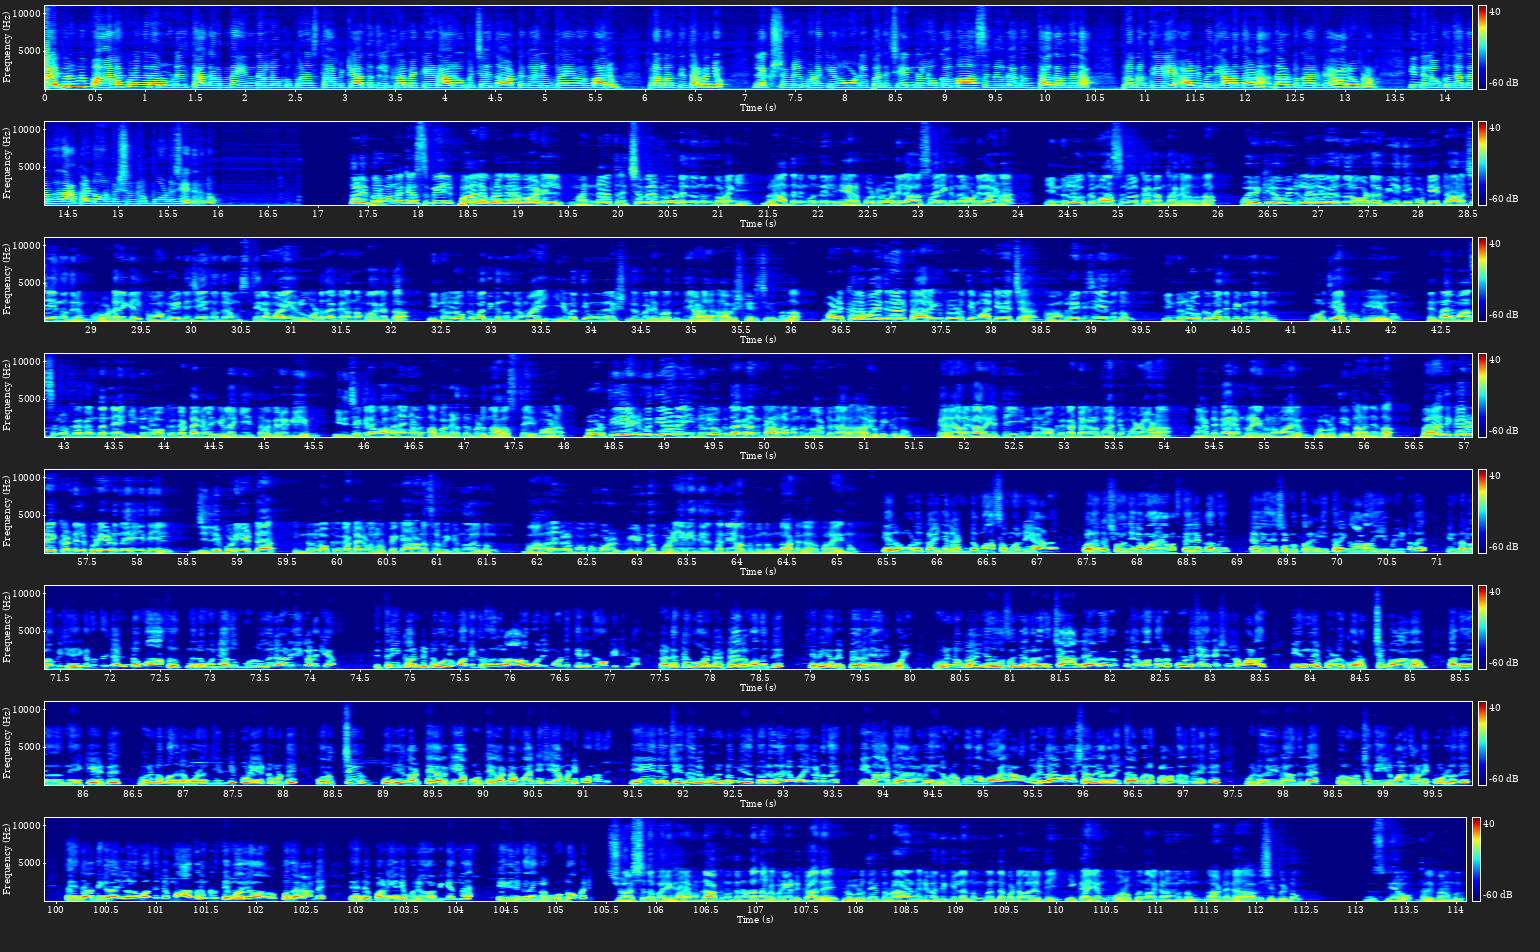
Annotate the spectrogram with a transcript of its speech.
തളിപ്പറമ്പ് പാലക്കുളങ്ങര റോഡിൽ തകർന്ന ഇന്റർലോക്ക് പുനഃസ്ഥാപിക്കാത്തതിൽ ക്രമക്കേട് ആരോപിച്ച നാട്ടുകാരും ഡ്രൈവർമാരും പ്രവൃത്തി തടഞ്ഞു. ലക്ഷങ്ങൾ മുടക്കി റോഡിൽ പതിച്ച ഇന്റർലോക്ക് മാസങ്ങൾക്കകം തകർന്നത് പ്രവൃത്തിയിലെ അഴിമതിയാണെന്നാണ് നാട്ടുകാരുടെ ആരോപണം. ഇന്റർലോക്ക് തകർന്നത് കണ്ണൂർ വിഷൻ റിപ്പോർട്ട് ചെയ്തിരുന്നു. തളിപ്പറമ്പ് നഗരസഭയിൽ പാലകുളങ്ങര വാർഡിൽ മന്ന തൃച്ചമരം റോഡിൽ നിന്നും തുടങ്ങി. ഭ്രാന്തൻകുന്നിൽ എയർപോർട്ട് റോഡിൽ അവസാനിക്കുന്ന റോഡിലാണ് ഇന്റർലോക്ക് മാസങ്ങൾക്കകം തകർന്നത്. ഒരു കിലോമീറ്ററിലേറെ വരുന്ന റോഡ് വീതി കൂട്ടി ടാർ ചെയ്യുന്നതിനും റോഡരികിൽ കോൺക്രീറ്റ് ചെയ്യുന്നതിനും സ്ഥിരമായി റോഡ് തകരുന്ന ഭാഗത്ത് ഇന്റർലോക്ക് പതിക്കുന്നതിനുമായി ഇരുപത്തിമൂന്ന് ലക്ഷം രൂപയുടെ പദ്ധതിയാണ് ആവിഷ്കരിച്ചിരുന്നത്. മഴക്കാലമായതിനാൽ ടാറിംഗ് പ്രവൃത്തി മാറ്റിവെച്ച് കോൺക്രീറ്റ് ചെയ്യുന്നതും ഇന്റർലോക്ക് പതിപ്പിക്കുന്നതും പൂർത്തിയാക്കുകയായിരുന്നു. എന്നാൽ മാസങ്ങൾക്കകം തന്നെ ഇന്റർലോക്ക് കട്ടകൾ ഇളകി തകരുകയും ഇരുചക്ര വാഹനങ്ങൾ അപകടത്തിൽപ്പെടുന്ന അവസ്ഥയുമാണ്. പ്രവൃത്തിയിലെ അഴിമതിയാണ് ഇന്റർലോക്ക് തകരാൻ കാരണമെന്ന് നാട്ടുകാർ ആരോപിക്കുന്നു. കരാറുകാർ എത്തി ഇന്റർലോക്ക് കട്ടകൾ മാറ്റുമ്പോഴാണ് നാട്ടുകാരും ഡ്രൈവർമാരും പ്രവൃത്തി തടഞ്ഞത്. പരാതിക്കാരുടെ കണ്ണിൽ പൊടിയിടുന്ന രീതിയിൽ ജില്ലിപ്പൊടിയിട്ട ഇന്റർലോക്ക് കട്ടകൾ ഉറപ്പിക്കാനാണ് ശ്രമിക്കുന്നതെന്നും വാഹനങ്ങൾ പോകുമ്പോൾ വീണ്ടും പഴയ രീതിയിൽ തന്നെയാകുമെന്നും നാട്ടുകാർ പറയുന്നു. ഈ റോഡ് കഴിഞ്ഞ രണ്ട് മാസം മുന്നെയാണ് വളരെ ശോചനീയമായ അവസ്ഥയിലേക്കാണ് ഏകദേശം ഇത്ര ഇത്രയും കാണുന്ന ഈ മീറ്റർ ഇന്റർലോക്ക് ചെയ്തിരിക്കുന്നത്. രണ്ട് മാസം എത്തുന്നതിന് മുന്നേ അത് മുഴുവൻ ഇളകി കിടക്കുകയാണ് ഇത്രയും കണ്ടിട്ട് പോലും അധികൃതർ ഒരാൾ പോലും ഇങ്ങോട്ട് തിരിഞ്ഞു നോക്കിയിട്ടില്ല. ഇടയ്ക്ക് കോൺട്രാക്റ്റുകാരൻ വന്നിട്ട് ചെറിയ റിപ്പയർ ചെയ്തിട്ട് പോയി. വീണ്ടും കഴിഞ്ഞ ദിവസം ഞങ്ങൾ ഇത് ചാനലുകൾ വന്ന് റിപ്പോർട്ട് ചെയ്തതിന് ശേഷമാണ് ഇന്നിപ്പോൾ കുറച്ച് ഭാഗം അത് നീക്കിയിട്ട് വീണ്ടും അതിന്റെ മുകളിൽ ജില്ലിപ്പൊടി ഇട്ടുകൊണ്ട് കുറച്ച് പുതിയ കട്ട ഇറക്കി ആ പൊട്ടിയ കട്ട മാറ്റി ചെയ്യാൻ വേണ്ടി പോകുന്നത്. ഈ രീതിയിൽ ചെയ്താൽ വീണ്ടും ഇത് ദുരിതം അനുഭവിക്കേണ്ടത് ഈ നാട്ടുകാരാണ് ഇതിലൂടെ പോകുന്ന വാഹനമാണ് ഒരു കാരണവശാലും ഞങ്ങൾ ഇത്തരം ഒരു പ്രവർത്തനത്തിലേക്ക് വിടുകയില്ല എന്നുള്ള ഒരു ഉറച്ച തീരുമാനത്തിലാണ് ഇപ്പോൾ ഉള്ളത്. അതിന്റെ അധികാരികൾ വന്നിട്ട് മാത്രം കൃത്യമായ ഉറപ്പ് തരാണ്ട് ഇതിന്റെ പണി ഇനി പുരോഗമിക്കുന്ന രീതിയിലേക്ക് ഞങ്ങൾ കൊണ്ടുപോകാൻ പറ്റും. ശ്വാശ്വത പരിഹാരം ഉണ്ടാക്കുന്നതിനുള്ള നടപടിയെടുക്കാതെ പ്രവൃത്തി തുടരാൻ അനുവദിക്കില്ലെന്നും ബന്ധപ്പെട്ടവരെത്തി ഇക്കാര്യം ഉറപ്പു നൽകണമെന്നും നാട്ടുകാർ ആവശ്യപ്പെട്ടു. News bureau Taliparamba.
